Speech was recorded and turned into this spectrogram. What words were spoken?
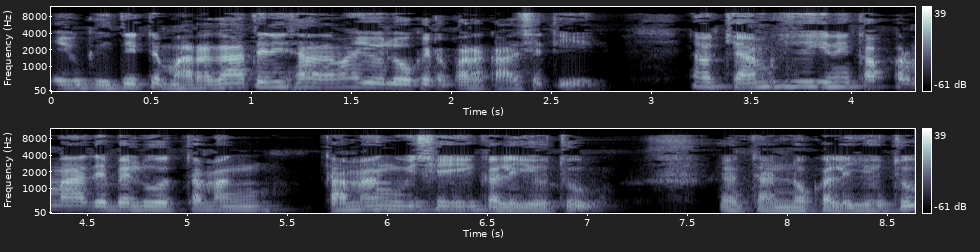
ඒ gedettu මරගාතේ නිසා තමයි ඔය ලෝකෙට පරකාශය තියෙන්නේ. නමුත් යම් කිසි කෙනෙක් අප්‍රමාදේ බැලුවොත් තමන් තමන් විශේෂ කළ යුතු නැත්නම් නොකළ යුතු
